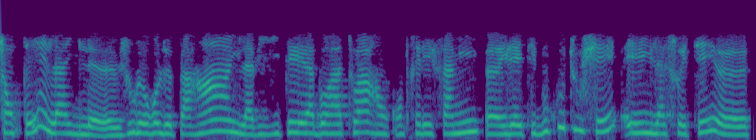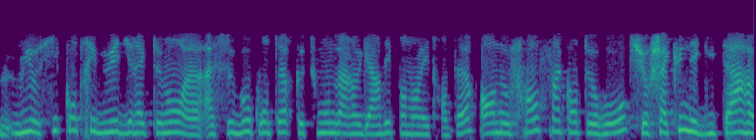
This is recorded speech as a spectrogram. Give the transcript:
chanter. Là, il euh, joue le rôle de parrain. Il a visité les laboratoires, rencontré les familles. Euh, il a été beaucoup touché et il a souhaité lui aussi contribuer directement à, ce beau compteur que tout le monde va regarder pendant les 30 heures en offrant 50 euros sur chacune des guitares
